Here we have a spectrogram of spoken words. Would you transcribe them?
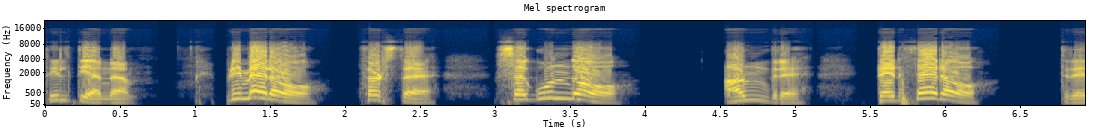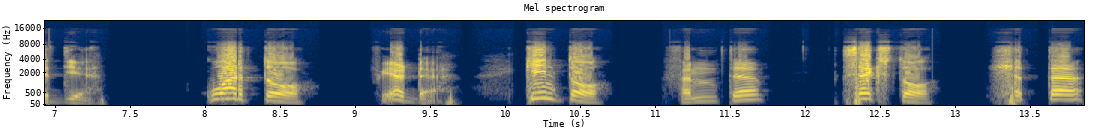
til. Primero, første. Segundo, andre. Tercero, tredje. Cuarto, fjärde. Quinto, femte. Sexto, sjätte.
